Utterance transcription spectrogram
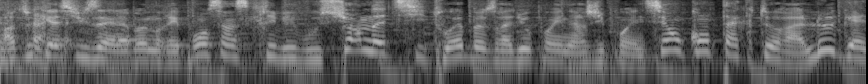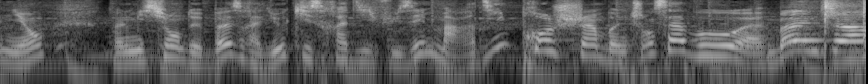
En tout cas, si vous avez la bonne réponse, inscrivez-vous sur notre site web buzzradio.energie.nc. On contactera le gagnant dans l'émission de Buzz Radio qui sera diffusée mardi prochain. Bonne chance à vous. Bonne chance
